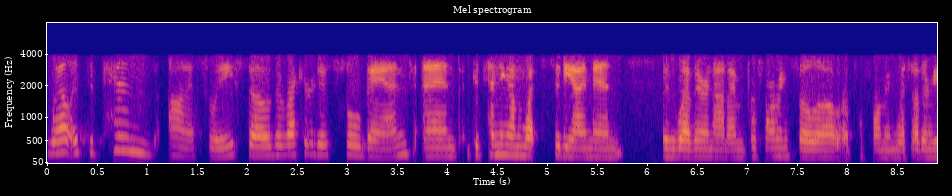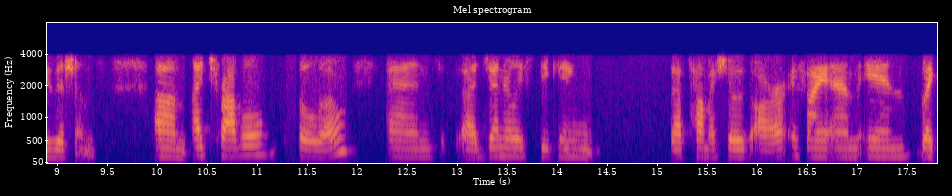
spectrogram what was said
Well, it depends, honestly. So the record is full band, and depending on what city I'm in, is whether or not I'm performing solo or performing with other musicians. Um, I travel solo, and uh, generally speaking, that's how my shows are. If I am in, like,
